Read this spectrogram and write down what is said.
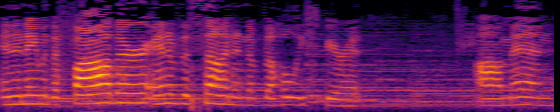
In the name of the Father and of the Son and of the Holy Spirit. Amen.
